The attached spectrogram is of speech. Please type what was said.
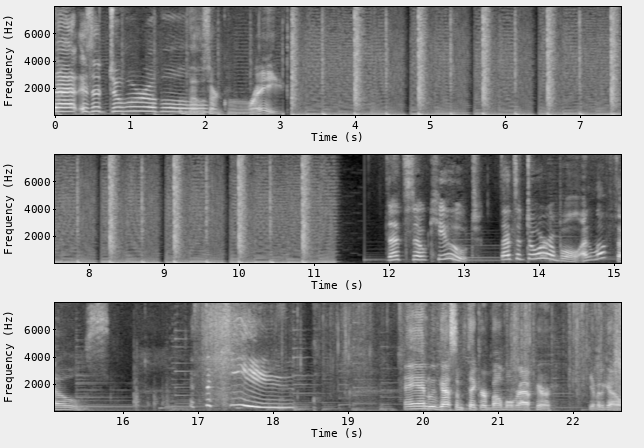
That is adorable. Those are great. That's so cute. That's adorable. I love those. It's so cute. And we've got some thicker bubble wrap here. Give it a go.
